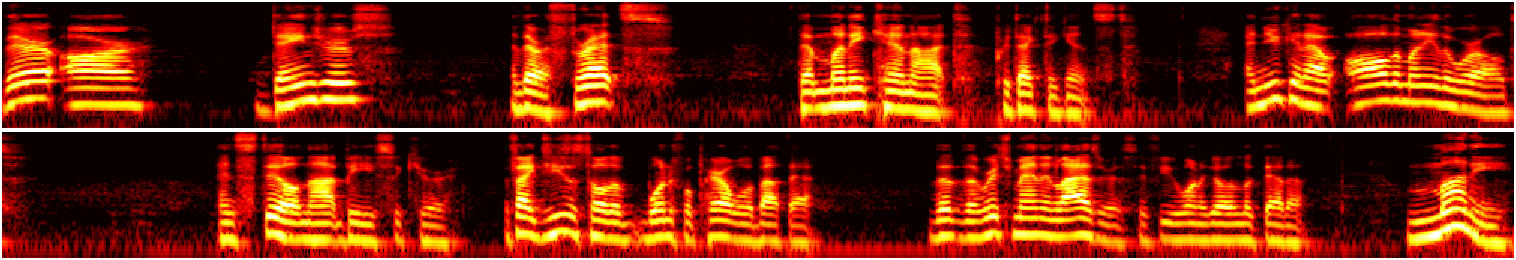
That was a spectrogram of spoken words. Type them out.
There are dangers and there are threats that money cannot protect against. And you can have all the money in the world and still not be secure. In fact, Jesus told a wonderful parable about that. The, the rich man and Lazarus, if you want to go and look that up. Money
